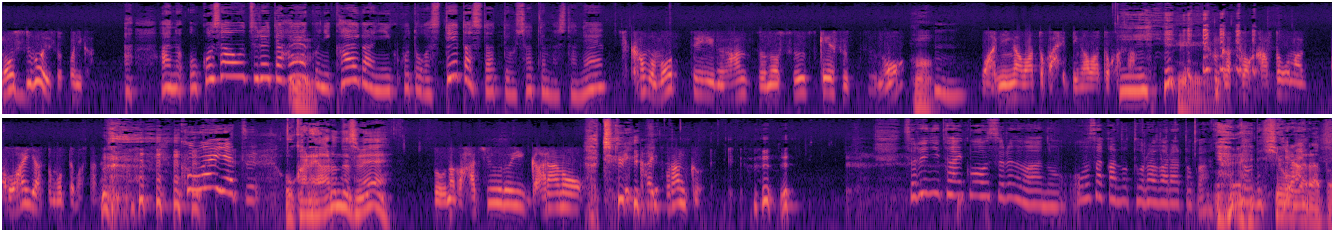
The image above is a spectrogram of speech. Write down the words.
ものすごいですよ、とにかく。あ、あの、お子さんを連れて早くに海外に行くことがステータスだっておっしゃってましたね。しかも持っている、なんつうの、スーツケースっつうの、ほうん。ワニ側とかヘビ側とかさ、えうへえなんか高そうな怖いやつ持ってましたね。え 怖いやつ。お金あるんですね。そう、なんか爬虫類柄のでっかいトランク。それに対抗するのは、あの、大阪の虎柄とか、どうですか？ヒョウ柄と。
